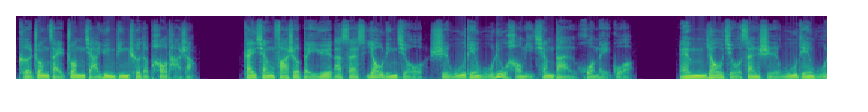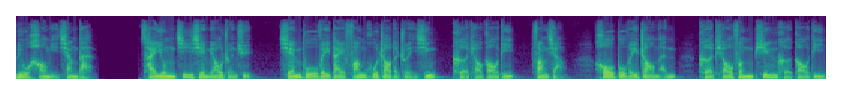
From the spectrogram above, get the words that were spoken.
可装在装甲运兵车的炮塔上。该枪发射北约 SS 幺零九是五点五六毫米枪弹，或美国 M 幺九三是五点五六毫米枪弹。采用机械瞄准具，前部未带防护罩的准星，可调高低方向；后部为罩门，可调风偏和高低。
